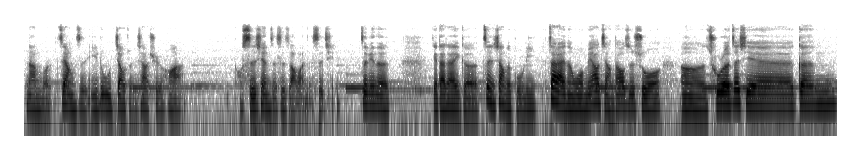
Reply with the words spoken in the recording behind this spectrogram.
那么这样子一路校准下去的话，实现只是早晚的事情。这边的给大家一个正向的鼓励。再来呢，我们要讲到是说，呃，除了这些跟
